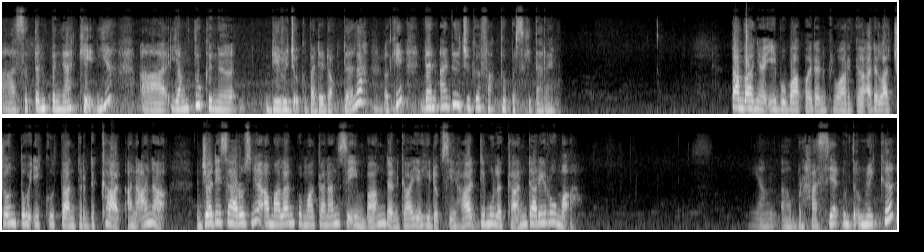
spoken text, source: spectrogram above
uh, certain penyakit ya, uh, yang tu kena dirujuk kepada doktor lah. Okay? Dan ada juga faktor persekitaran. Tambahnya ibu bapa dan keluarga adalah contoh ikutan terdekat anak-anak. Jadi seharusnya amalan pemakanan seimbang dan gaya hidup sihat dimulakan dari rumah. Yang uh, berhasiat untuk mereka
